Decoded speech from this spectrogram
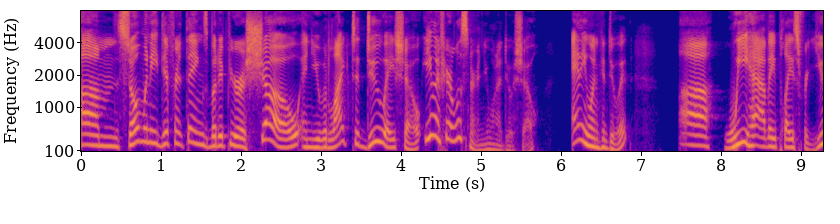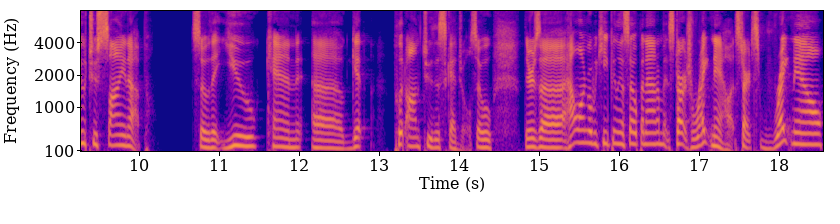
Um, so many different things. But if you're a show and you would like to do a show, even if you're a listener and you want to do a show, anyone can do it. Uh, we have a place for you to sign up so that you can uh, get put onto the schedule. So there's a how long are we keeping this open, Adam? It starts right now. It starts right now,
